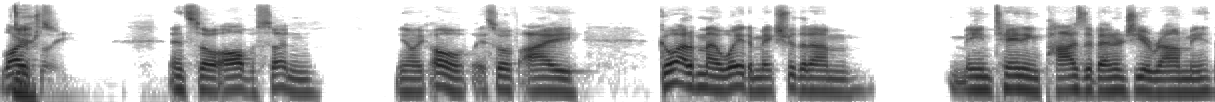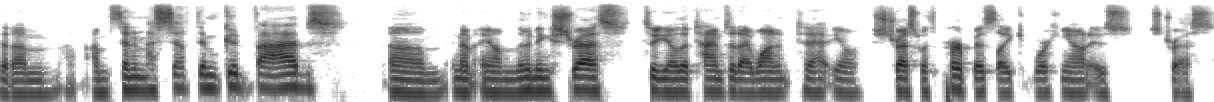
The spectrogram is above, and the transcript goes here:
largely. And so all of a sudden you know like oh so if i go out of my way to make sure that i'm maintaining positive energy around me that i'm i'm sending myself them good vibes um, and, I'm, and I'm limiting stress to you know the times that i want to you know stress with purpose like working out is stress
